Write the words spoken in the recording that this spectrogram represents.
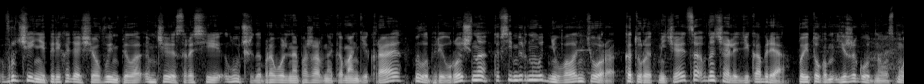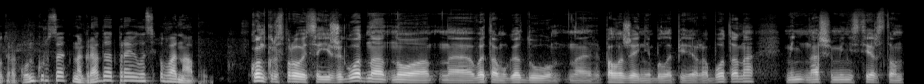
Вручение переходящего вымпела МЧС России лучшей добровольной пожарной команде края было приурочено ко Всемирному дню волонтера, который отмечается в начале декабря. По итогам ежегодного смотра конкурса награда отправилась в Анапу. Конкурс проводится ежегодно, но э, в этом году э, положение было переработано нашим министерством.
